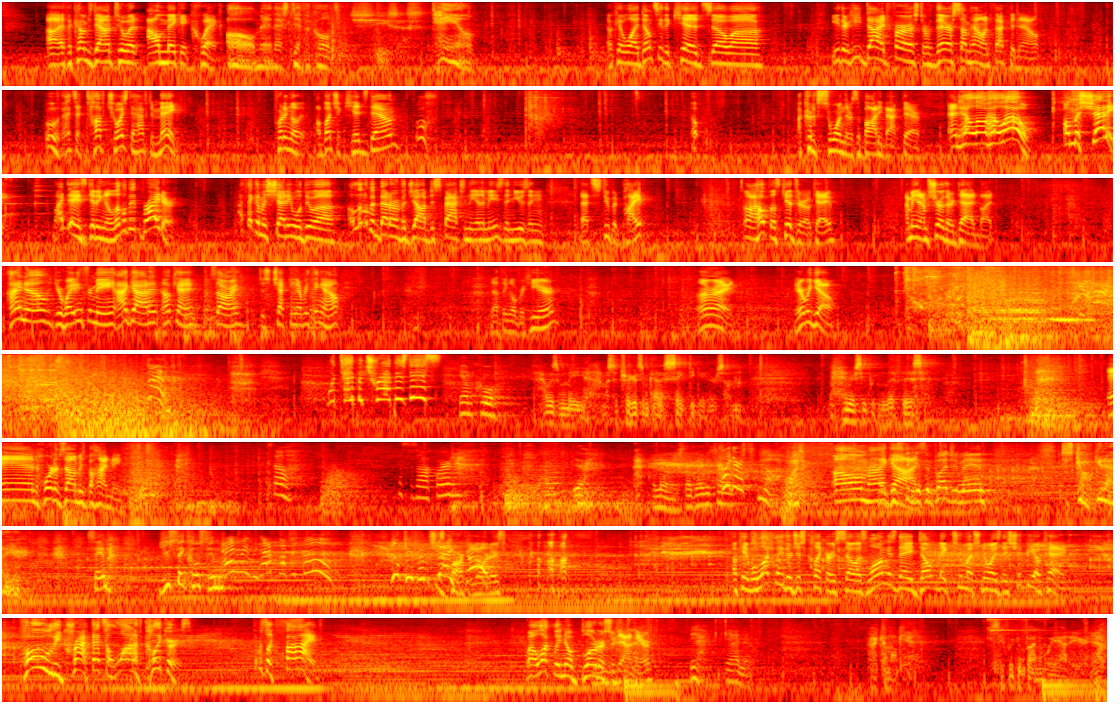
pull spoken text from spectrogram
Uh, if it comes down to it, I'll make it quick. Oh man, that's difficult. Jesus. Damn. Okay, well, I don't see the kid, so, uh, either he died first or they're somehow infected now. Ooh, that's a tough choice to have to make. Putting a, a bunch of kids down? Oof. Oh. I could have sworn there was a body back there. And hello, hello! Oh, machete! My day's getting a little bit brighter. I think a machete will do a, a little bit better of a job dispatching the enemies than using that stupid pipe. Oh, I hope those kids are okay. I mean, I'm sure they're dead, but... I know, you're waiting for me. I got it. Okay, sorry. Just checking everything out. Nothing over here. All right, here we go. Type of trap is this? Yeah, I'm cool. That was me. I must have triggered some kind of safety gate or something. Henry, see if we can lift this. And horde of zombies behind me. So, this is awkward. Yeah. I know, it's like every time. Clickers! No, what? Oh my This thing god. isn't budget, man. Just go. Get out of here. Sam, you stay close to him. Henry, we gotta fucking move! You keep him She's safe. barking Go. orders. okay, well, luckily they're just clickers, so as long as they don't make too much noise, they should be okay. Holy crap, that's a lot of clickers! That was like five. Well, luckily no bloaters are down here. Yeah, yeah, I know. All right, come on, kid. See if we can find a way out of here, yeah?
